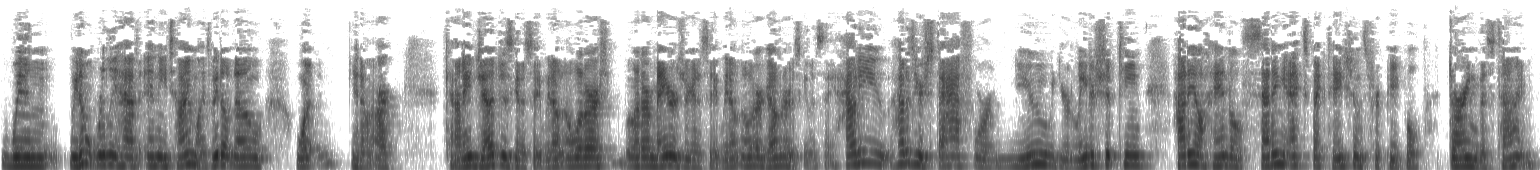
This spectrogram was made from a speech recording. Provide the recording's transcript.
when we don't really have any timelines? We don't know what, you know, our county judge is going to say. We don't know what our what our mayors are going to say. We don't know what our governor is going to say. How do you how does your staff or you your leadership team how do y'all handle setting expectations for people during this time?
